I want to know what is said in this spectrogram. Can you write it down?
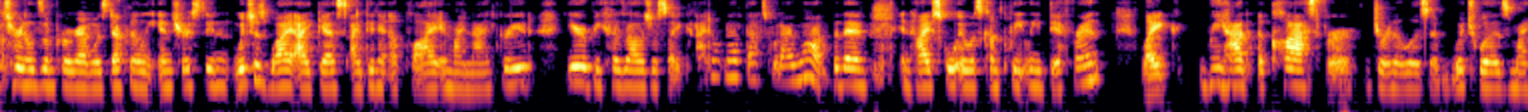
journalism program was definitely interesting, which is why I guess I didn't apply in my ninth grade year because I was just like, I don't know if that's what I want. But then in high school, it was completely different. Like, we had a class for journalism, which was my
